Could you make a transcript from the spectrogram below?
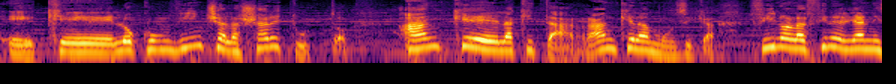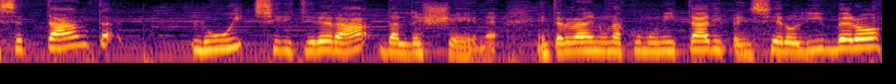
e che lo convince a lasciare tutto, anche la chitarra, anche la musica. Fino alla fine degli anni 70 lui si ritirerà dalle scene, entrerà in una comunità di pensiero libero,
